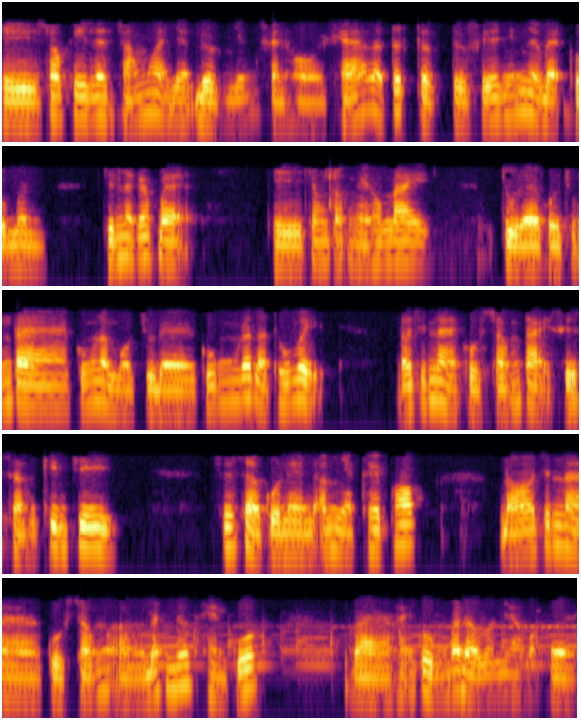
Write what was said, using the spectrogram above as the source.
thì sau khi lên sóng lại nhận được những phản hồi khá là tích cực từ phía những người bạn của mình, chính là các bạn. Thì trong tập ngày hôm nay, chủ đề của chúng ta cũng là một chủ đề cũng rất là thú vị, đó chính là cuộc sống tại xứ sở Kim Chi, xứ sở của nền âm nhạc K-pop, đó chính là cuộc sống ở đất nước Hàn Quốc. Và hãy cùng bắt đầu luôn nha mọi người.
